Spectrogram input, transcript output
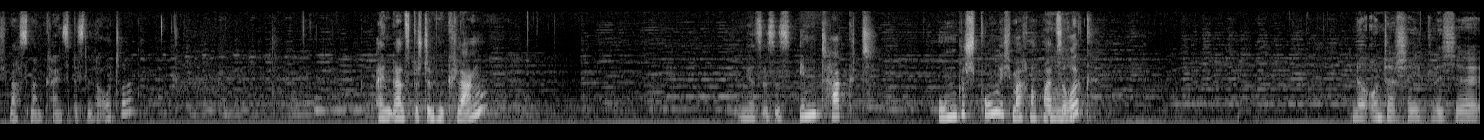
ich mache es mal ein kleines bisschen lauter, einen ganz bestimmten Klang. Und jetzt ist es im Takt umgesprungen. Ich mache nochmal zurück. Eine unterschiedliche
